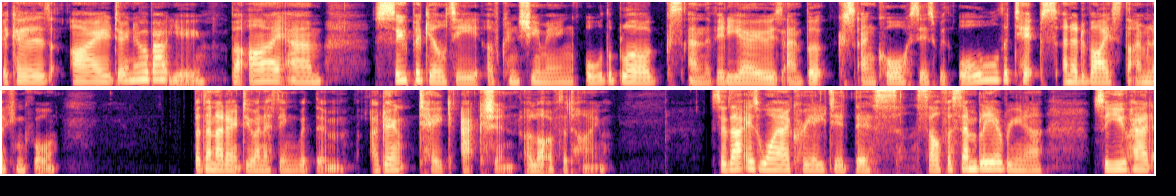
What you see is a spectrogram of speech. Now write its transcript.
Because I don't know about you, but I am super guilty of consuming all the blogs and the videos and books and courses with all the tips and advice that I'm looking for. But then I don't do anything with them. I don't take action a lot of the time. So that is why I created this self assembly arena. So you had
